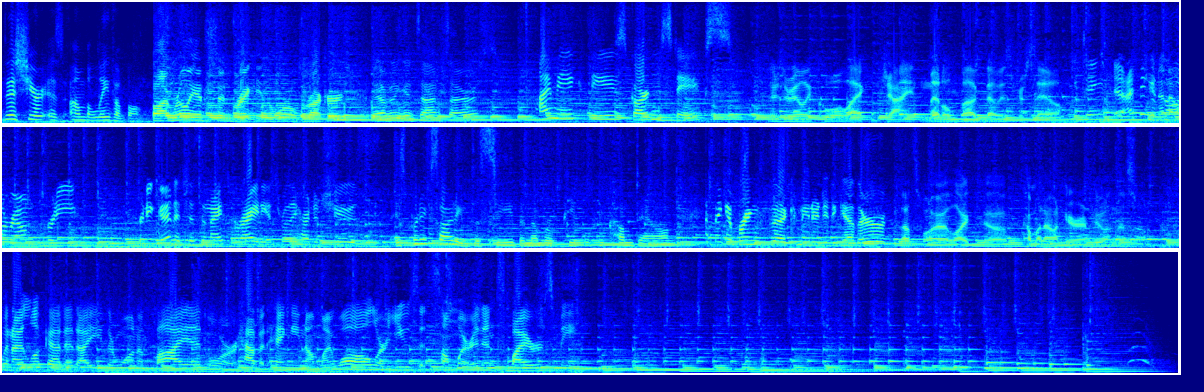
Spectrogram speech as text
This year is unbelievable. Well, I'm really interested in breaking the world record. You having a good time, Cyrus? I make these garden stakes. There's a really cool, like, giant metal bug that was for sale. I think it's all around pretty, pretty good. It's just a nice variety. It's really hard to choose. It's pretty exciting to see the number of people who come down. I think it brings the community together. That's why I like uh, coming out here and doing this one. When I look at it, I either want to buy it or have it hanging on my wall or use it somewhere. It inspires me.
